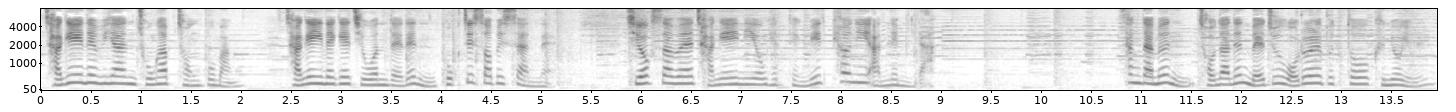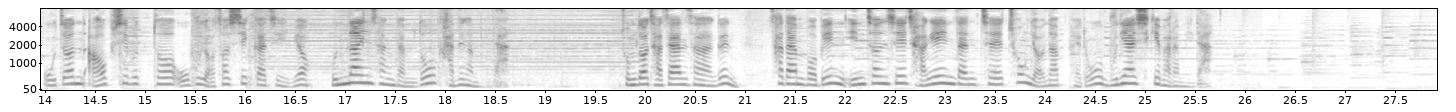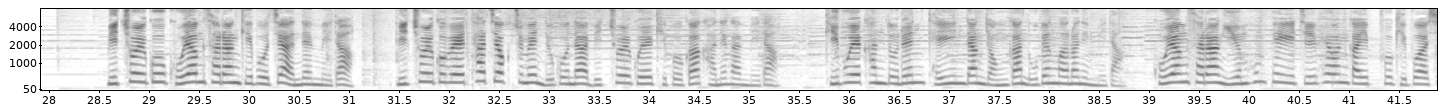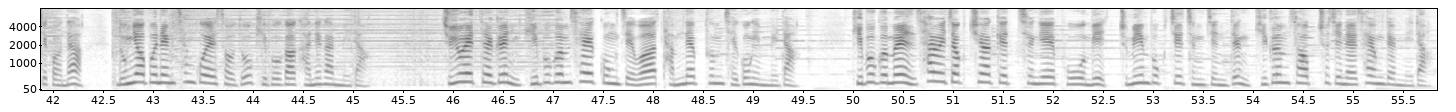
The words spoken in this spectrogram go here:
장애인을 위한 종합 정보망, 장애인에게 지원되는 복지 서비스 안내, 지역사회 장애인 이용 혜택 및 편의 안내입니다. 상담은 전화는 매주 월요일부터 금요일 오전 9시부터 오후 6시까지이며 온라인 상담도 가능합니다. 좀 더 자세한 사항은 사단법인 인천시 장애인단체 총연합회로 문의하시기 바랍니다. 미추홀구 고향사랑 기부지 안내입니다. 외타 지역 주민 누구나 미추홀구에 기부가 가능합니다. 기부액 한도는 개인당 연간 500만 원입니다. 고향사랑 이음 홈페이지 회원가입 후 기부하시거나 농협은행 창고에서도 기부가 가능합니다. 주요 혜택은 기부금 세액공제와 답례품 제공입니다. 기부금은 사회적 취약계층의 보호 및 주민복지 증진 등 기금 사업 추진에 사용됩니다.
